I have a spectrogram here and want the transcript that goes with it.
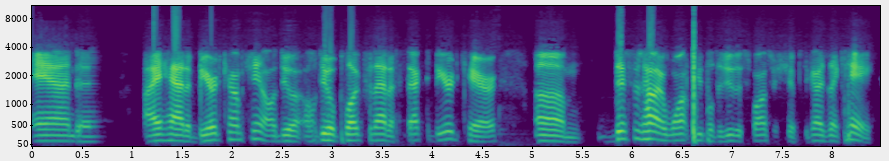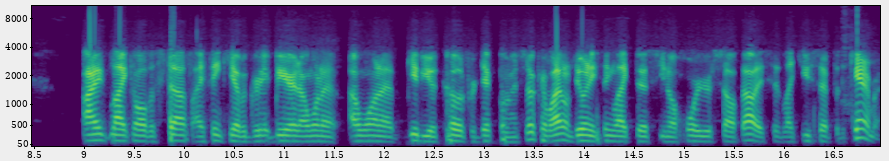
and uh, I had a beard company. I'll do a, I'll do a plug for that. Effect Beard Care. Um, this is how I want people to do the sponsorships. The guy's like, hey. I like all the stuff. I think you have a great beard. I want to. I want to give you a code for dick Dickbone. I said, okay. Well, I don't do anything like this. You know, whore yourself out. I said, like you said for the camera.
